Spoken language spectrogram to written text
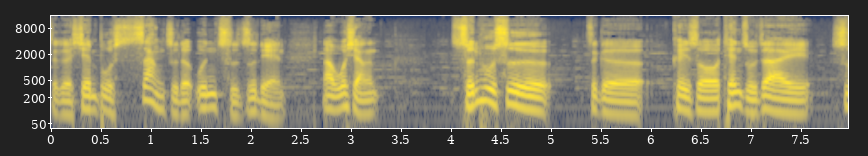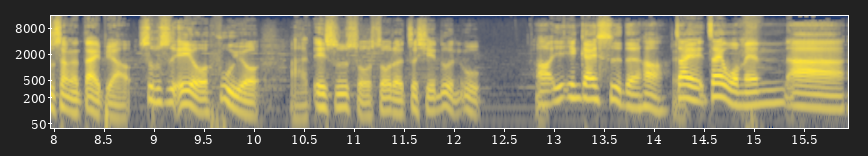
这个宣布上主的恩慈之年。那我想神父是这个可以说天主在。”世上的代表是不是也有富有啊？耶稣所说的这些论物，啊，应应该是的哈。在在我们啊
